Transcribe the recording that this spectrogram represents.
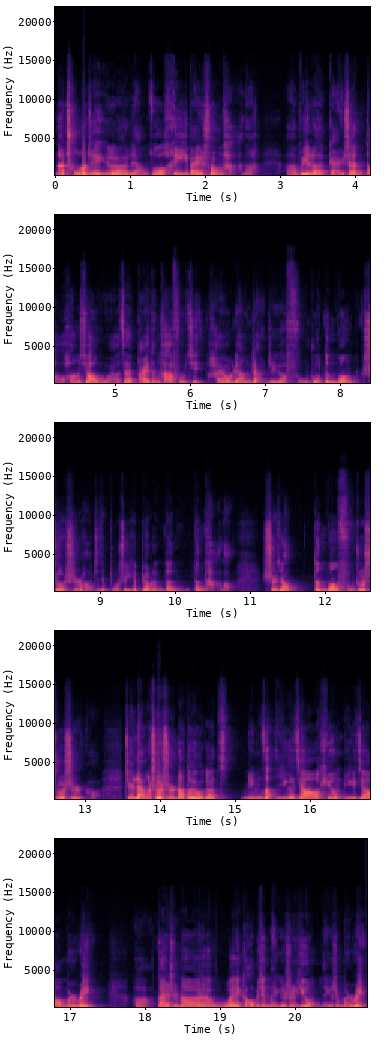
那除了这个两座黑白双塔呢，啊，为了改善导航效果啊，在白灯塔附近还有两盏这个辅助灯光设施哈，这就不是一个标准灯灯塔了，是叫灯光辅助设施啊。这两个设施呢都有个名字，一个叫 Hume，一个叫 Marie 啊，但是呢我也搞不清哪个是 Hume，哪个是 Marie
